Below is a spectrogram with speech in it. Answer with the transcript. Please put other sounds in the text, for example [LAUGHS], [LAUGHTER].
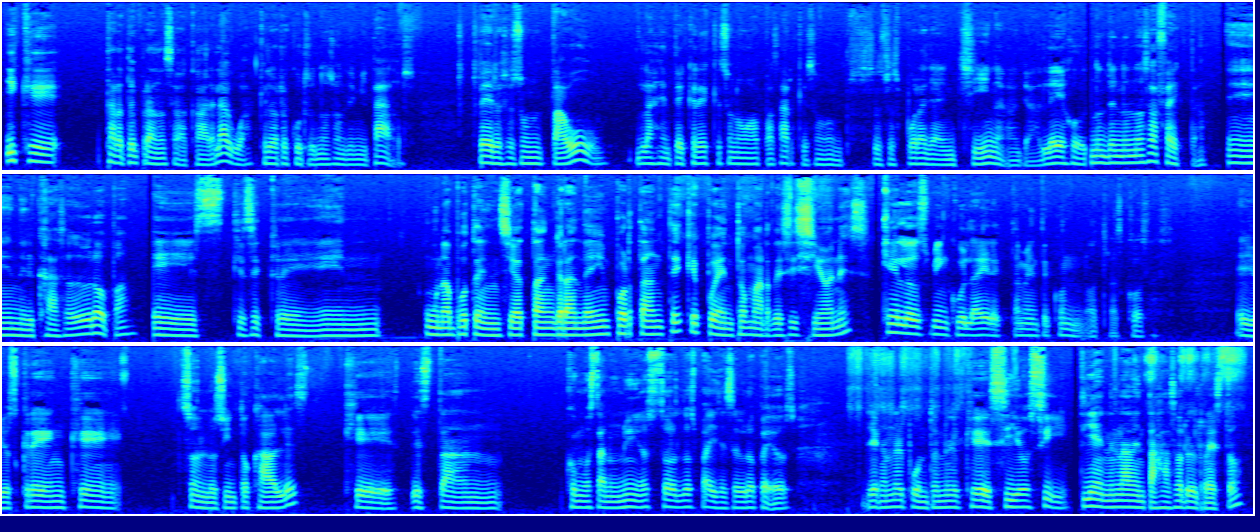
y que tarde o temprano se va a acabar el agua, que los recursos no son limitados. Pero eso es un tabú, la gente cree que eso no va a pasar, que eso, pues, eso es por allá en China, allá lejos, donde no nos afecta. En el caso de Europa es que se creen una potencia tan grande e importante que pueden tomar decisiones que los vincula directamente con otras cosas. Ellos creen que son los intocables, que están, como están unidos todos los países europeos, llegan al punto en el que sí o sí tienen la ventaja sobre el resto,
